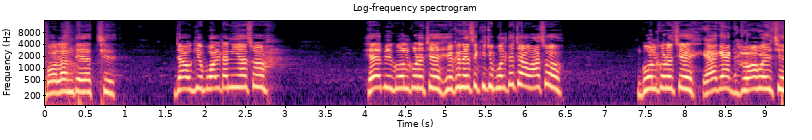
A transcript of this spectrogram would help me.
বল আনতে যাচ্ছে। যাও গিয়ে বলটা নিয়ে আসো। হেভি গোল করেছে। এখানে এসে কিছু বলতে চাও? আসো। গোল করেছে। এক এক ড্র হয়েছে।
